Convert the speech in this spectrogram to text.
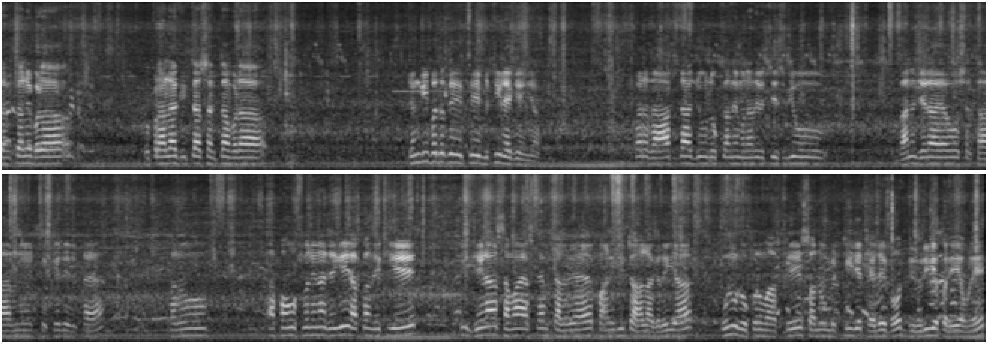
ਸੰਗਤਾਂ ਨੇ ਬੜਾ ਉਪਰਾਲਾ ਕੀਤਾ, ਸੰਗਤਾਂ ਬੜਾ ਚੰਗੀ ਪੱਧਰ ਤੇ ਇੱਥੇ ਮਿੱਟੀ ਲੈ ਕੇ ਆਈਆਂ। ਪਰ ਰਾਤ ਦਾ ਜੋ ਲੋਕਾਂ ਦੇ ਮਨਾਂ ਦੇ ਵਿੱਚ ਸੀ ਵੀ ਉਹ ਬੰਨ ਜਿਹੜਾ ਆ, ਉਹ ਸਰਕਾਰ ਨੇ ਠੇਕੇ ਦੇ ਦਿੱਤਾ ਹੈ ਪਰ ਉਹ ਆਪਾਂ ਉਸ ਬੰਨੇ ਨਾ ਜਾਈਏ, ਆਪਾਂ ਦੇਖੀਏ ਕਿ ਜਿਹੜਾ ਸਮਾਂ ਇਸ ਟਾਈਮ ਚੱਲ ਰਿਹਾ ਹੈ, ਪਾਣੀ ਦੀ ਢਾਹ ਲੱਗ ਰਹੀ ਆ, ਉਹਨੂੰ ਰੋਕਣ ਵਾਸਤੇ ਸਾਨੂੰ ਮਿੱਟੀ ਦੇ ਥੈਲੇ ਬਹੁਤ ਜ਼ਰੂਰੀ ਹੈ ਭਰੇ ਆਉਣੇ।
